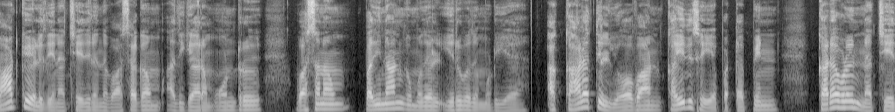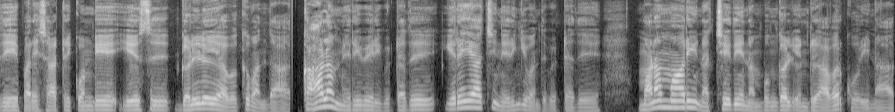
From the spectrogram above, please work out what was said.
மாட்கு எழுதிய நற்செய்தியிலிருந்து வாசகம் அதிகாரம் ஒன்று வசனம் பதினான்கு முதல் இருபது முடிய. அக்காலத்தில் யோவான் கைது செய்யப்பட்ட பின் கடவுளின் நற்செய்தியை பறைசாற்றிக் கொண்டே இயேசு கலிலேயாவுக்கு வந்தார். காலம் நிறைவேறிவிட்டது இரையாட்சி நெருங்கி வந்துவிட்டது. மனம் மாறி நற்செய்தியை நம்புங்கள் என்று அவர் கூறினார்.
